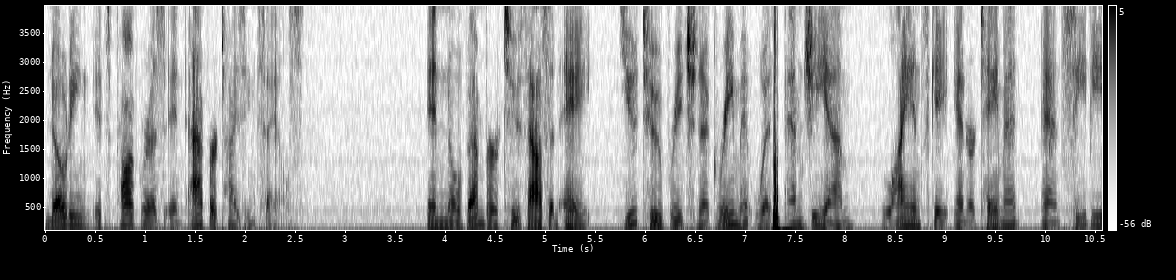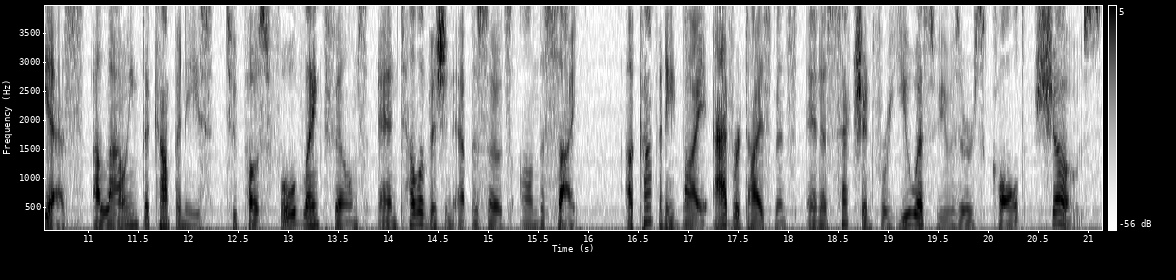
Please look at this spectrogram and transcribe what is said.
noting its progress in advertising sales. In November 2008, YouTube reached an agreement with MGM, Lionsgate Entertainment, and CBS, allowing the companies to post full length films and television episodes on the site, accompanied by advertisements in a section for US viewers called Shows.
